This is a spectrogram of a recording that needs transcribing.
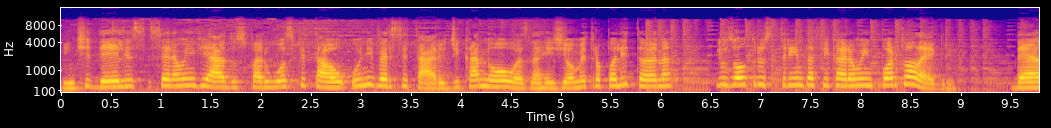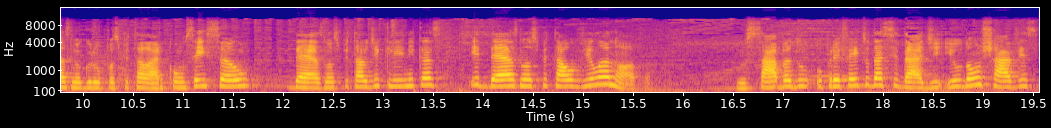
20 deles serão enviados para o Hospital Universitário de Canoas, na região metropolitana, e os outros 30 ficarão em Porto Alegre. 10 no Grupo Hospitalar Conceição, 10 no Hospital de Clínicas e 10 no Hospital Vila Nova. No sábado, o prefeito da cidade, Hildon Chaves,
